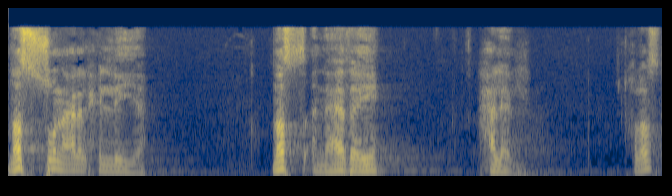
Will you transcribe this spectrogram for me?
نص على الحلية. نص أن هذا إيه؟ حلال. خلاص؟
